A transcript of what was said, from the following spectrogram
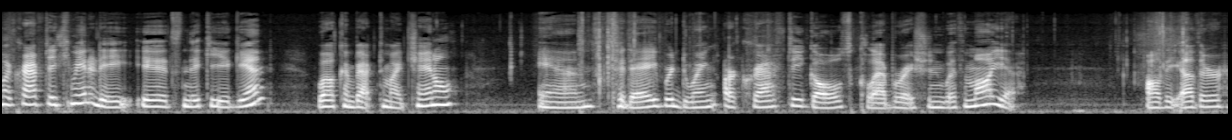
my crafty community, it's Nikki again. Welcome back to my channel and today we're doing our Crafty Goals collaboration with Amalia. All the other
